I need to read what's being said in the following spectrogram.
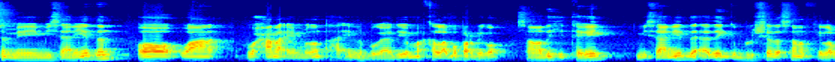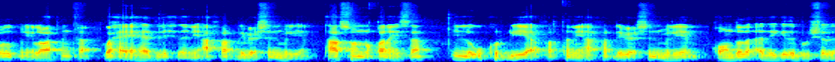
sameeyey miisaaniyaddan oo waana waxaana ay mudan tahay in la bogaadiyo. Marka la barbardhigo sanadihii tegey miisaaniyadda adeega bulshada sannadkii labada kun iyo labaatanka waxay ahayd lixdan iyo afar dhibic shan milyan taasoo noqonaysa in lagu kordhiyey afartan iyo afar dhibic shan milyan qoondada adeegyada bulshada.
